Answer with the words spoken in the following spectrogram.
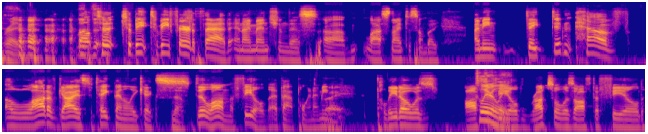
right. Well, to, to be to be fair to Thad, and I mentioned this uh, last night to somebody. I mean, they didn't have a lot of guys to take penalty kicks still on the field at that point. I mean, Pulido was off Clearly. the field, Russell was off the field,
